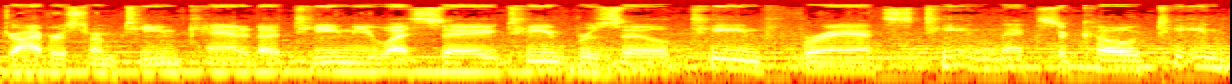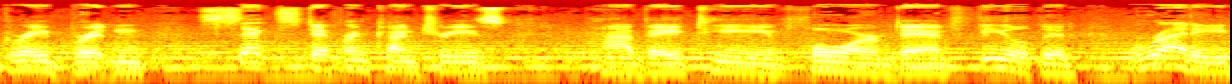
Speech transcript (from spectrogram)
Drivers from Team Canada, Team USA, Team Brazil, Team France, Team Mexico, Team Great Britain, six different countries have a team formed and fielded ready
